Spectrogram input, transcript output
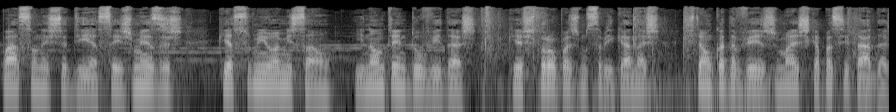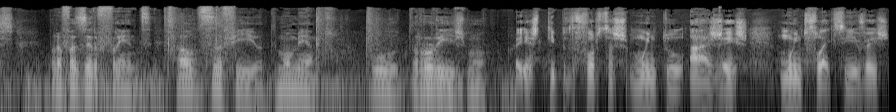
Passam neste dia seis meses que assumiu a missão e não tem dúvidas que as tropas moçambicanas estão cada vez mais capacitadas para fazer frente ao desafio de momento, o terrorismo. Este tipo de forças muito ágeis, muito flexíveis,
